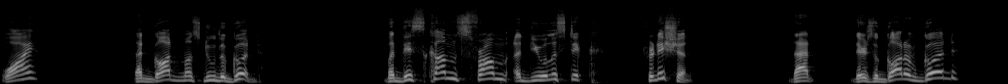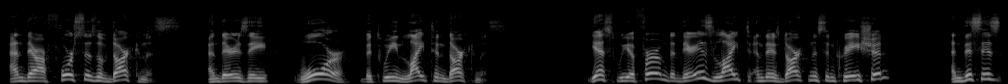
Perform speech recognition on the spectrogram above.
Why? That God must do the good. But this comes from a dualistic tradition that there's a God of good and there are forces of darkness, and there is a war between light and darkness. Yes, we affirm that there is light and there's darkness in creation, and this is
